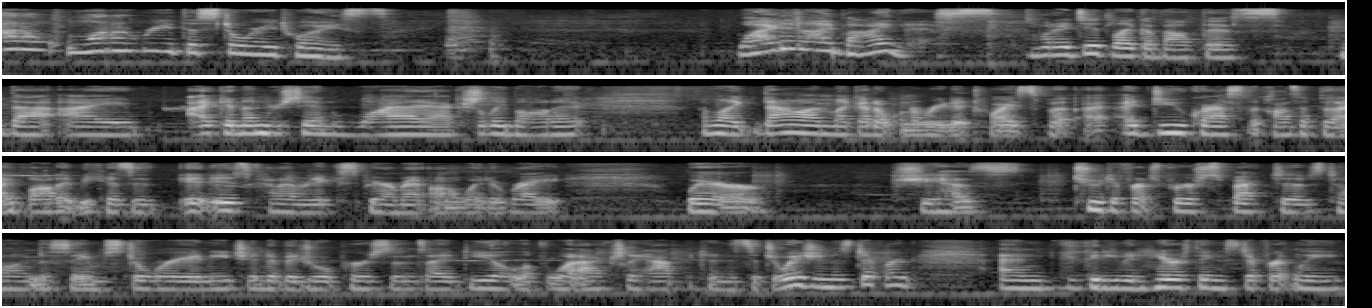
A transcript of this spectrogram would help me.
I don't want to read the story twice. Why did I buy this? What I did like about this that I I can understand why I actually bought it I'm like, now I'm like, I don't want to read it twice, but I, I do grasp the concept that I bought it because it, it is kind of an experiment on a way to write where she has two different perspectives telling the same story and each individual person's ideal of what actually happened in a situation is different and you could even hear things differently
